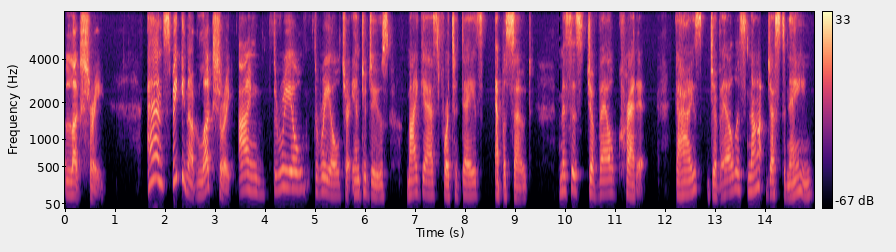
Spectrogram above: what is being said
luxury. And speaking of luxury, I'm thrilled, thrilled to introduce my guest for today's episode, Mrs. Javelle Credit. Guys, Javelle is not just a name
